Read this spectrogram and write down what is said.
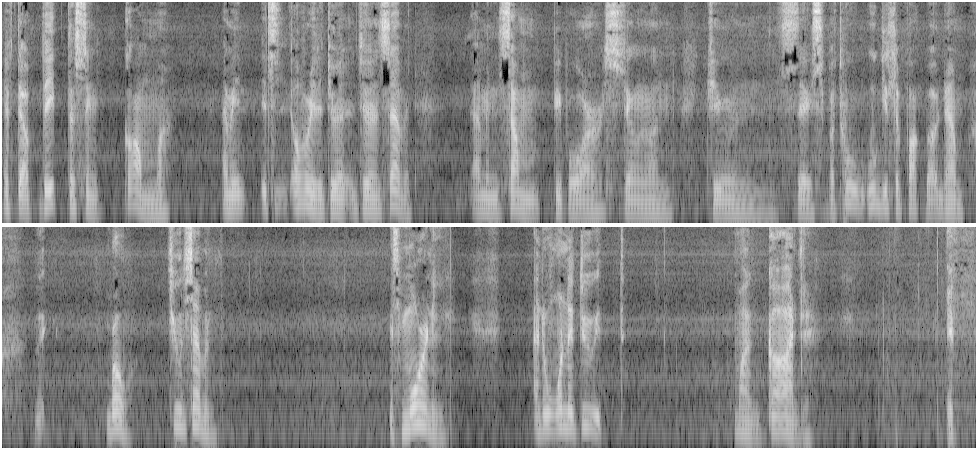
if the update doesn't come, I mean it's already June June seven. I mean some people are still on June six, but who who gives a fuck about them? Like, bro, June seven. It's morning. I don't want to do it. My God. If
